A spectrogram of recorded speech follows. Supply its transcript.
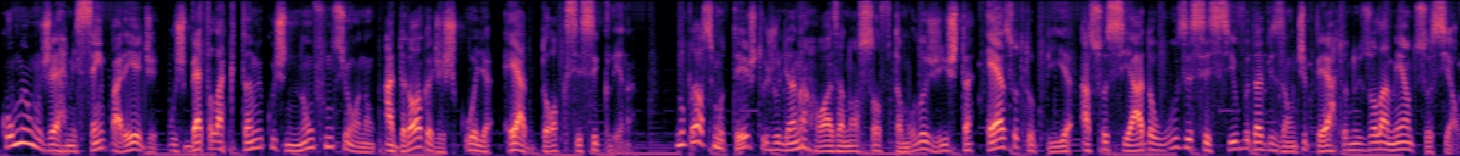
Como é um germe sem parede, os beta-lactâmicos não funcionam. A droga de escolha é a doxiciclina. No próximo texto, Juliana Rosa, nossa oftalmologista, esotropia associada ao uso excessivo da visão de perto no isolamento social.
